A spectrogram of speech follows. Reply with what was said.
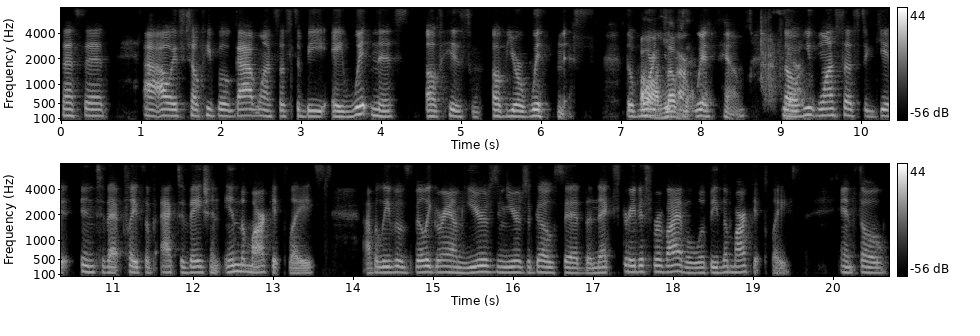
that's it. I always tell people God wants us to be a witness of his of your witness the oh, more oh, you are that. with him. So yeah. he wants us to get into that place of activation in the marketplace. I believe it was Billy Graham years and years ago said the next greatest revival will be the marketplace. And so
